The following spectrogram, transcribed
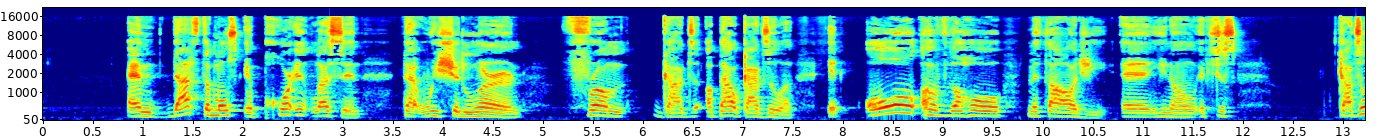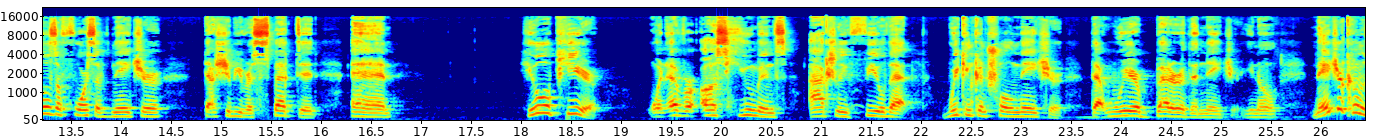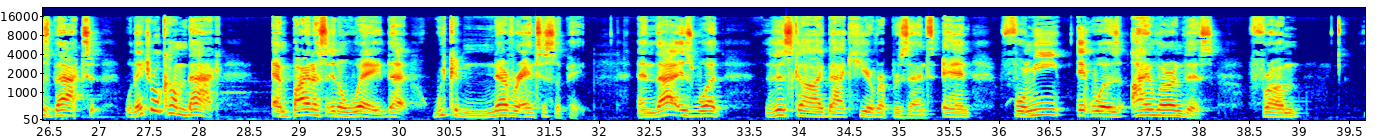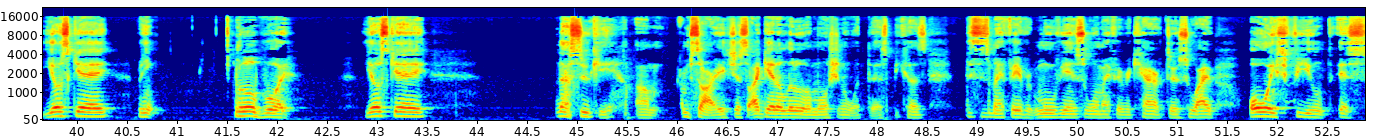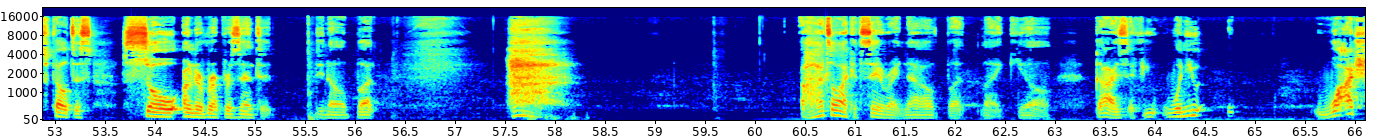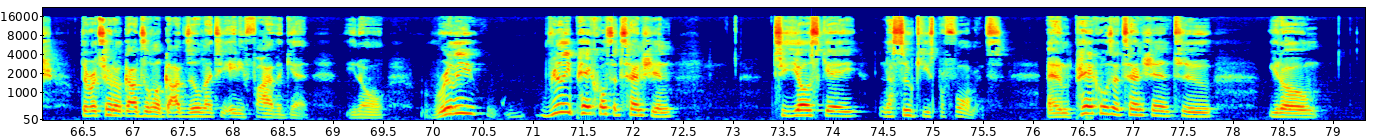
And that's the most important lesson that we should learn from God's about Godzilla. It all of the whole mythology. And you know, it's just Godzilla is a force of nature that should be respected and he'll appear whenever us humans actually feel that we can control nature, that we're better than nature, you know? Nature comes back to well nature will come back and bite us in a way that we could never anticipate. And that is what this guy back here represents and for me it was i learned this from yosuke i mean little boy yosuke natsuki um i'm sorry it's just i get a little emotional with this because this is my favorite movie and it's one of my favorite characters who i always feel is felt is so underrepresented you know, but that's all I could say right now. But like, you know, guys, if you when you watch the Return of Godzilla, Godzilla 1985 again, you know, really, really pay close attention to Yosuke Natsuki's performance. And pay close attention to, you know,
